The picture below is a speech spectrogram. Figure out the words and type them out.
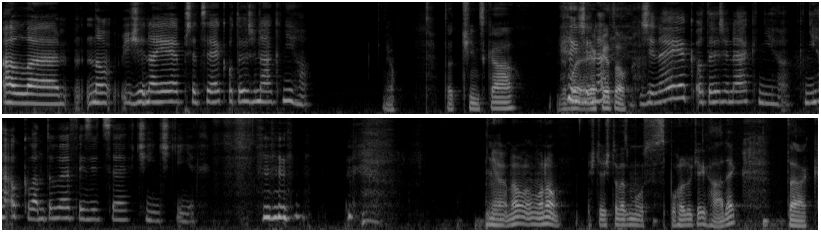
Ale no, žena je přece jak otevřená kniha. Jo. Ta čínská, nebo Žena- jak je to? Žena je jak otevřená kniha. Kniha o kvantové fyzice v čínštině. Jo, no ono, ještě když to vezmu z z pohledu těch hádek, tak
